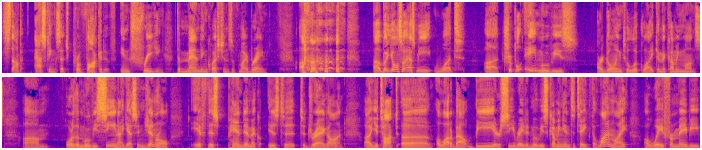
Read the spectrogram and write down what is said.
Stop asking such provocative, intriguing, demanding questions of my brain. Uh, uh, but you also asked me what uh, AAA movies are going to look like in the coming months, um, or the movie scene, I guess, in general, if this pandemic is to, to drag on. Uh, you talked uh, a lot about B or C rated movies coming in to take the limelight away from maybe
